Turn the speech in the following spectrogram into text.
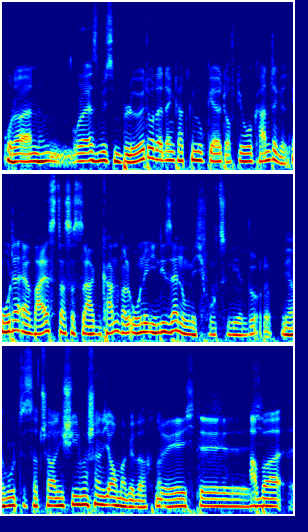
Oder, ein, oder er ist ein bisschen blöd oder er denkt, hat genug Geld auf die hohe Kante gelegt. oder er weiß, dass es sagen kann, weil ohne ihn die Sendung nicht funktionieren würde. Ja, gut, das hat Charlie Sheen wahrscheinlich auch mal gedacht, ne? Richtig. Aber äh,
